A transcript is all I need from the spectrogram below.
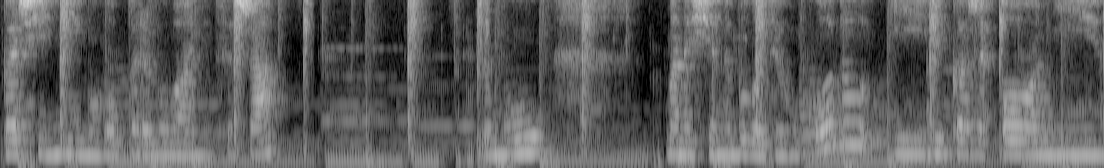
перші дні мого перебування в США. Тому в мене ще не було цього коду, і він каже: О, ні,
